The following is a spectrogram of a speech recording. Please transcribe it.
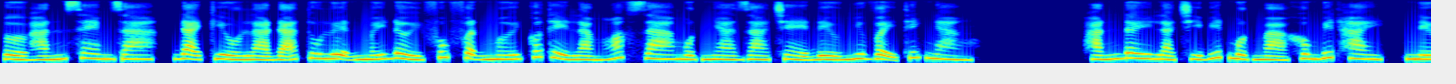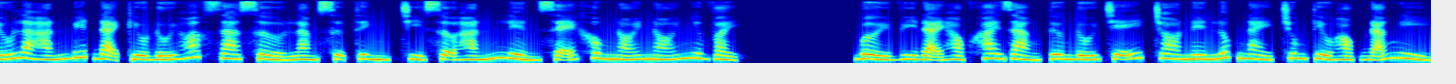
Ở hắn xem ra, Đại Kiều là đã tu luyện mấy đời phúc phận mới có thể làm Hoắc gia một nhà già trẻ đều như vậy thích nàng. Hắn đây là chỉ biết một mà không biết hai, nếu là hắn biết đại kiều đối hoác ra sở làm sự tình, chỉ sợ hắn liền sẽ không nói nói như vậy. Bởi vì đại học khai giảng tương đối trễ cho nên lúc này trung tiểu học đã nghỉ,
